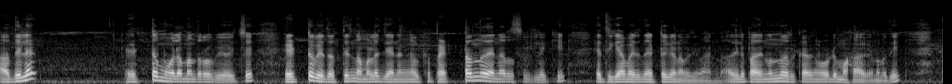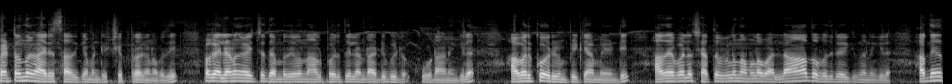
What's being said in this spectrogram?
അതിൽ എട്ട് മൂലമന്ത്രം ഉപയോഗിച്ച് എട്ട് വിധത്തിൽ നമ്മൾ ജനങ്ങൾക്ക് പെട്ടെന്ന് തന്നെ റിസൾട്ടിലേക്ക് എത്തിക്കാൻ വരുന്ന എട്ട് ഗണപതിമാരുണ്ട്. അതിൽ പതിനൊന്ന് തൃക്കാരങ്ങളോട് മഹാഗണപതി പെട്ടെന്ന് കാര്യം സാധിക്കാൻ വേണ്ടി ക്ഷിപ്ര ഗണപതി ഇപ്പോൾ കല്യാണം കഴിച്ച ദമ്പതികൾ നാൽപ്പത്തി രണ്ട് അടി കൂടാണെങ്കിൽ അവർക്ക് ഒരുമിപ്പിക്കാൻ വേണ്ടി അതേപോലെ ശത്രുക്കൾ നമ്മളെ വല്ലാതെ ഉപദ്രവിക്കുന്നുണ്ടെങ്കിൽ അതിനെ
